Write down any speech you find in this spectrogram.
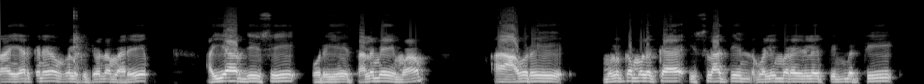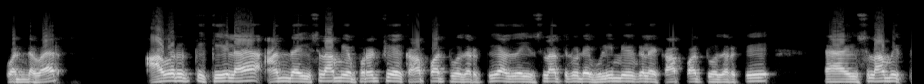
நான் ஏற்கனவே உங்களுக்கு சொன்ன மாதிரி ஐஆர்ஜிசி ஒரு தலைமை இமாம் அவர் முழுக்க முழுக்க இஸ்லாத்தின் வழிமுறைகளை பின்பற்றி வந்தவர். அவருக்கு கீழே அந்த இஸ்லாமிய புரட்சியை காப்பாற்றுவதற்கு அந்த இஸ்லாத்தினுடைய விளிமைகளை காப்பாற்றுவதற்கு இஸ்லாமிக்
